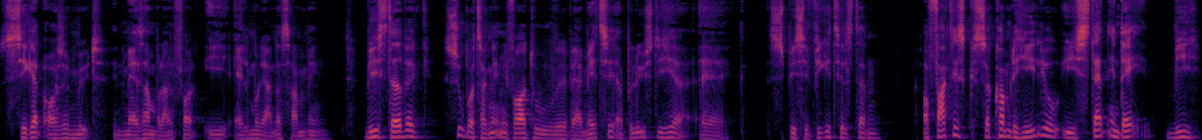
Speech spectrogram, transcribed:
sikkert også mødt en masse ambulancefolk i alle mulige andre sammenhænge. Vi er stadigvæk super taknemmelige for, at du vil være med til at belyse de her øh, specifikke tilstande. Og faktisk så kom det hele jo i stand en dag. Vi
